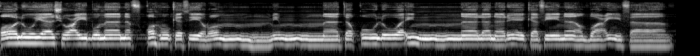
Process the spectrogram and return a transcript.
قالوا يا شعيب ما نفقه كثيرا مما تقول وأنا لنريك فينا ضعيفا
